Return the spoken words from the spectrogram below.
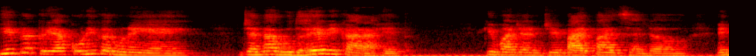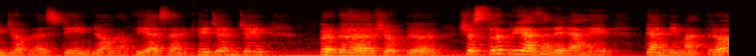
ही प्रक्रिया कोणी करू नये? ज्यांना हृदयविकार आहेत किंवा ज्यांचे बायपास झालं एन्जिओप्लास्टी एन्जिओग्राफी यासारखे ज्यांचे शस्त्रक्रिया झालेल्या आहेत त्यांनी मात्र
